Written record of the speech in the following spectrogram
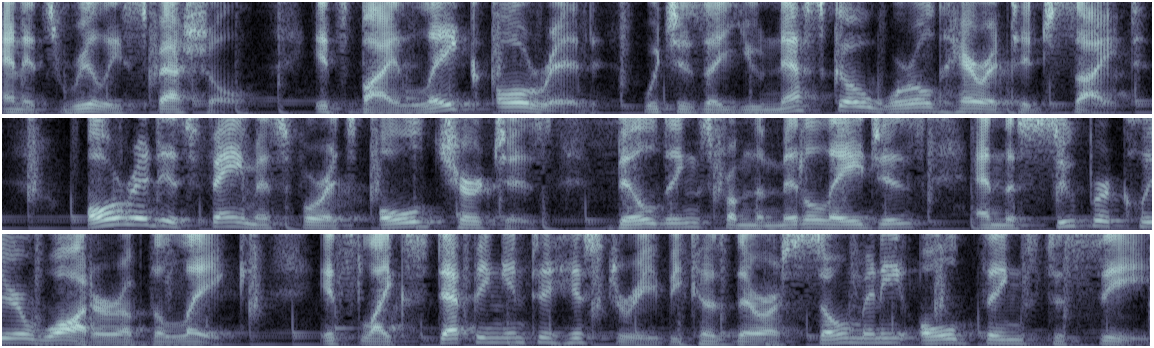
and it's really special. It's by Lake Ohrid, which is a UNESCO World Heritage Site. Ohrid is famous for its old churches, buildings from the Middle Ages, and the super clear water of the lake. It's like stepping into history because there are so many old things to see.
